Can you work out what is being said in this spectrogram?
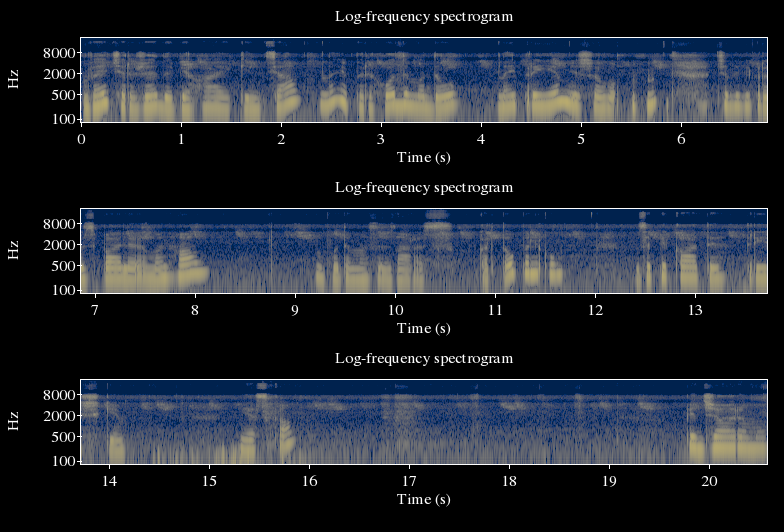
Вечір вже добігає кінця, ну і переходимо до найприємнішого. Чоловік розпалює мангал. Будемо зараз картопельку запікати трішки м'язка. Піджаримо.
